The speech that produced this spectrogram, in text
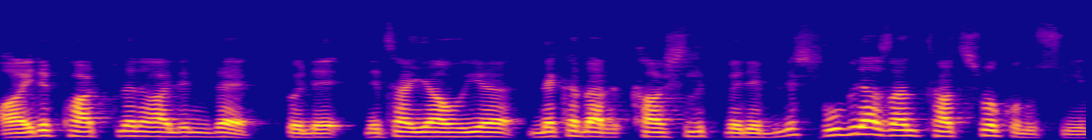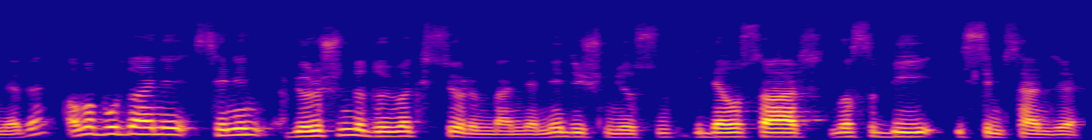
ayrı partiler halinde böyle Netanyahu'ya ne kadar karşılık verebilir? Bu biraz hani tartışma konusu yine de. Ama burada hani senin görüşünü de duymak istiyorum ben de. Ne düşünüyorsun? Gideon Sa'r nasıl bir isim sence?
